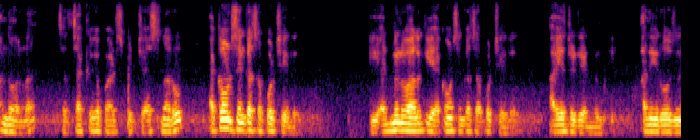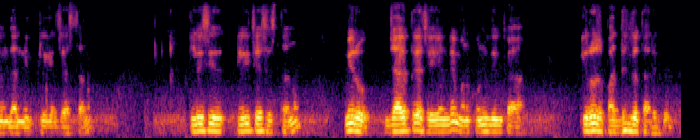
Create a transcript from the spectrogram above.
అందువల్ల చాలా చక్కగా పార్టిసిపేట్ చేస్తున్నారు. అకౌంట్స్ ఇంకా సపోర్ట్ చేయలేదు. ఈ అడ్మిన్ వాళ్ళకి అకౌంట్స్ ఇంకా సపోర్ట్ చేయలేదు. ఐఎస్డిడి అడ్మిన్కి. అది ఈరోజు నేను దాన్ని క్లియర్ చేస్తాను. క్లీసి క్లియర్ చేసి ఇస్తాను. మీరు జాగ్రత్తగా చేయండి. మనకు ఉంది ఇంకా ఈరోజు పద్దెనిమిదో తారీఖు.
